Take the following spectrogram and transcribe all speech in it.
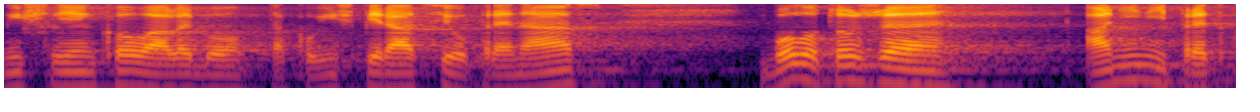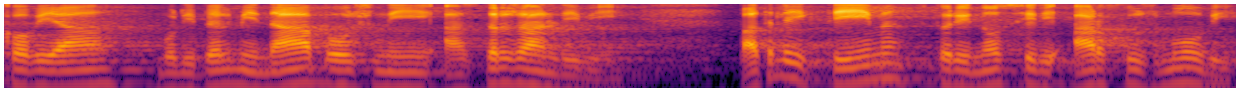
myšlienkou alebo takou inšpiráciou pre nás bolo to, že Anini predkovia boli veľmi nábožní a zdržanliví. Patrili k tým, ktorí nosili archu zmluvy.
